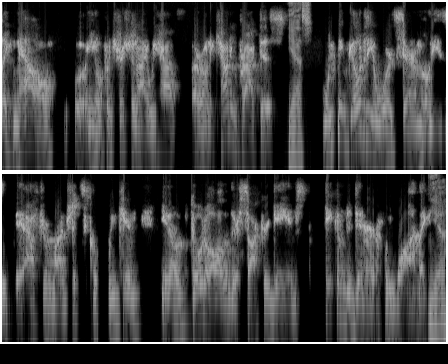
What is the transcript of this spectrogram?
Like now, you know, Patricia and I, we have our own accounting practice. Yes. We can go to the award ceremonies after lunch at school. We can, you know, go to all of their soccer games, take them to dinner if we want. Like, yeah.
